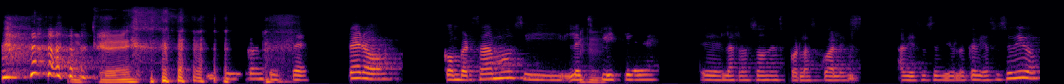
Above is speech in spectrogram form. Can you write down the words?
Ok. sí le contesté. Pero conversamos y le expliqué eh, las razones por las cuales había sucedido lo que había sucedido.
